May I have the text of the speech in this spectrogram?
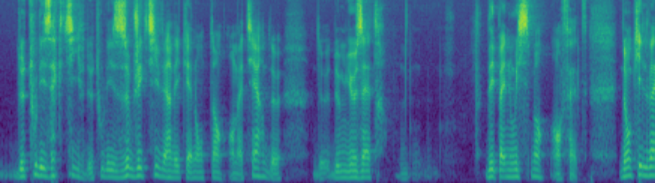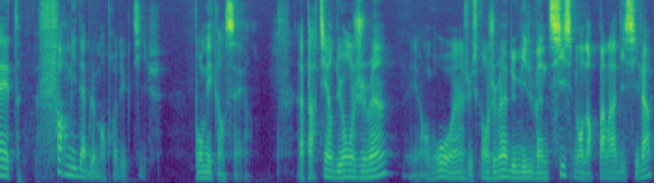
de tous les actifs, de tous les objectifs vers lesquels on tend en matière de, de mieux-être, d'épanouissement en fait. Donc il va être formidablement productif pour mes cancers. À partir du 11 juin, et en gros hein, jusqu'en juin 2026, mais on en reparlera d'ici là,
